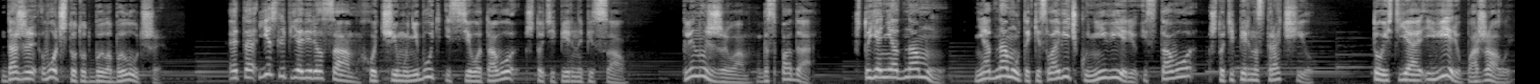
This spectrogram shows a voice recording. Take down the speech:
Даже вот что тут было бы лучше. Это если б я верил сам хоть чему-нибудь из всего того, что теперь написал. Клянусь же вам, господа, что я ни одному, ни одному таки словечку не верю из того, что теперь настрочил. То есть я и верю, пожалуй,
